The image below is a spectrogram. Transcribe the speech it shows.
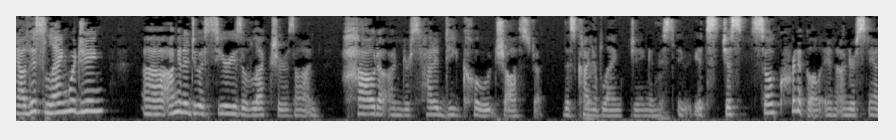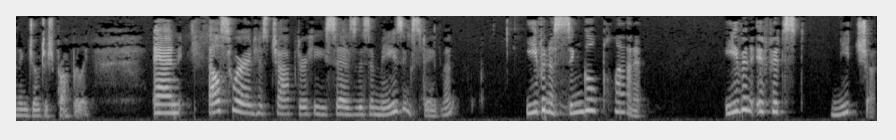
Now, this languaging, uh, I'm going to do a series of lectures on how to under, how to decode Shastra, this kind right. of languaging, and right. this, it's just so critical in understanding Jyotish properly. And elsewhere in his chapter, he says this amazing statement even a single planet, even if it's neecha,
